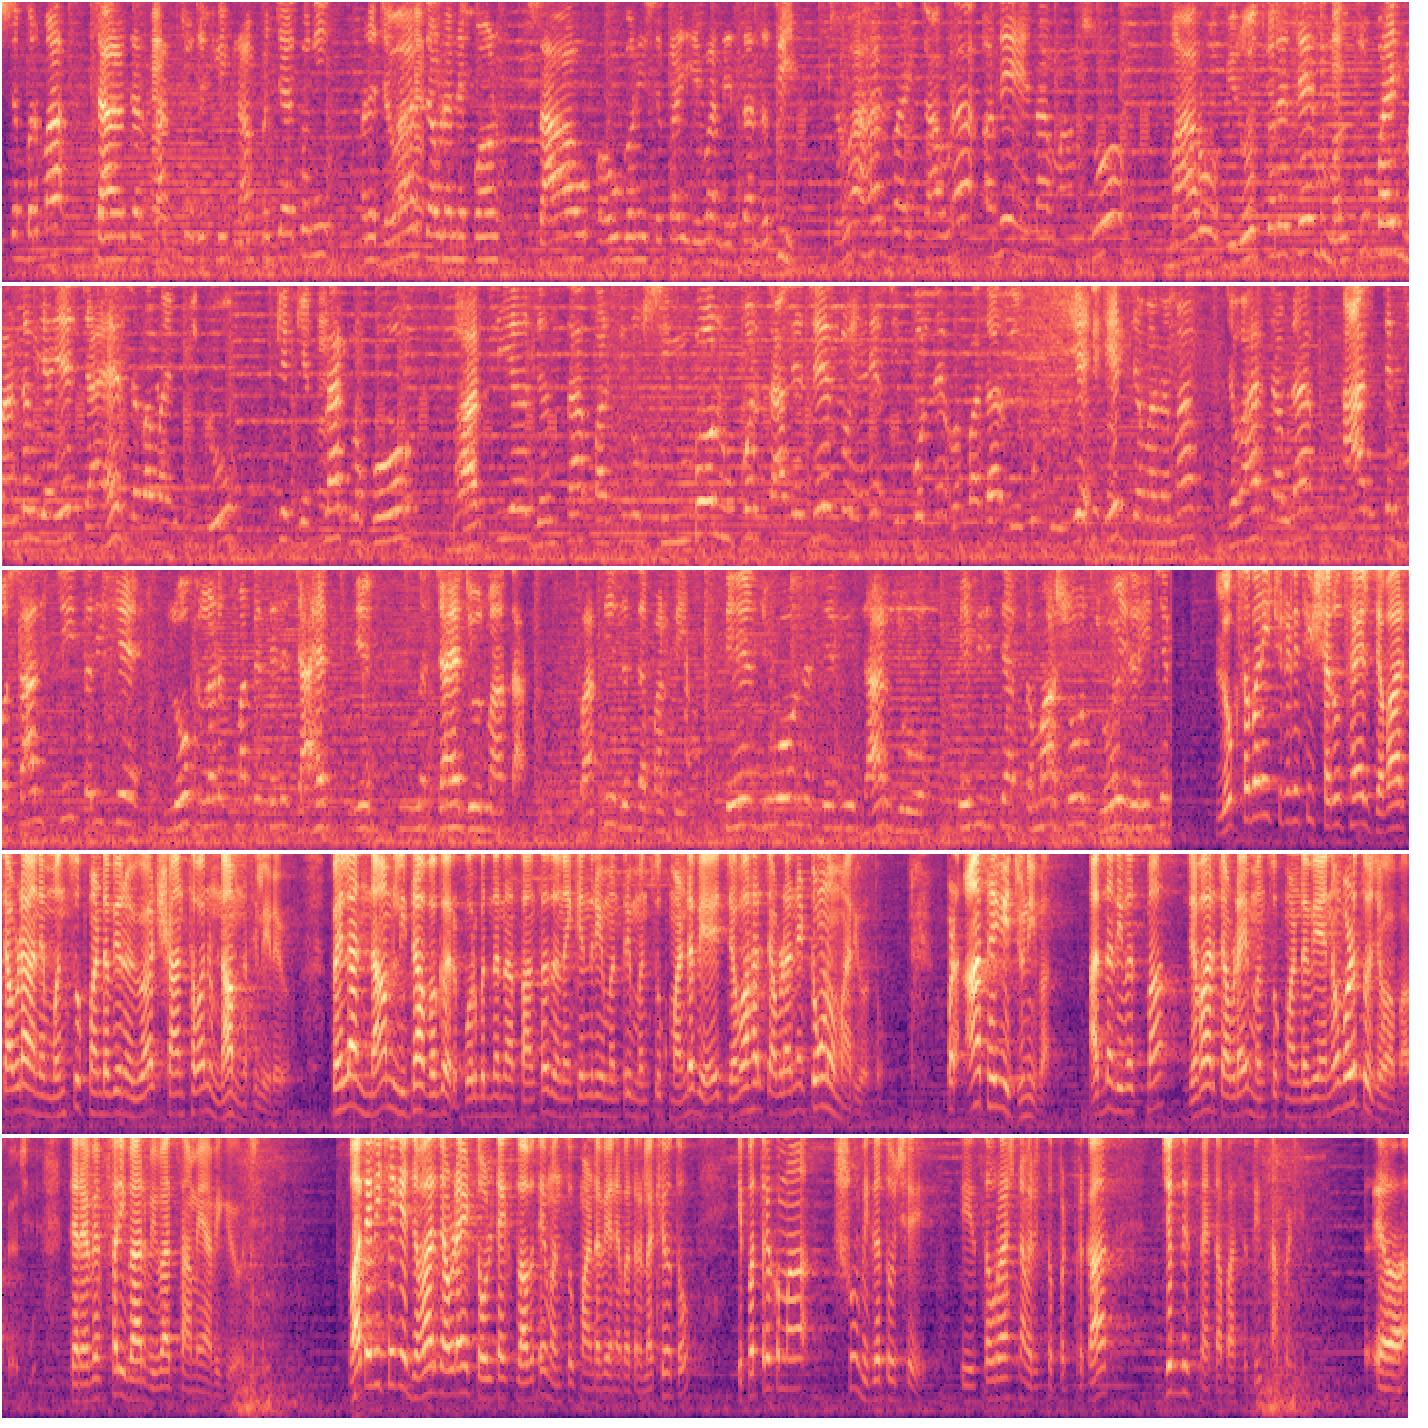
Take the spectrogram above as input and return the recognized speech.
ડિસેમ્બરમાં ચાર હજાર સાતસો જેટલી ગ્રામ પંચાયતોની અને જવાહર ચાવડાને પણ સાવ અવગણી શકાય એવા નેતા નથી. જવાહરભાઈ ચાવડા અને એના માણસો મારો વિરોધ કરે છે. મનસુખભાઈ માંડવિયાએ જાહેર સભામાં એમ કીધું કે કેટલાક લોકો ભારતીય જનતા પાર્ટીનું સિમ્બોલ ઉપર ચાલે છે, તો એને સિમ્બોલને વફાદાર રહેવું જોઈએ. એક જમાનામાં જવાહર ચાવડા આ રીતે મસાલચી તરીકે લોક લડત માટે તેને જાહેર જાહેર જીવનમાં હતા. ભારતીય જનતા પાર્ટી તેલ જુઓ અને તેલની ધાર જુઓ, એવી રીતે આ તમાશો જોઈ રહી છે. લોકસભાની ચૂંટણીથી શરૂ થયેલ જવાહર ચાવડા અને મનસુખ માંડવિયાનો વિવાદ શાંત થવાનું નામ નથી લઈ રહ્યો. પહેલા નામ લીધા વગર પોરબંદરના સાંસદ અને કેન્દ્રીય મંત્રી મનસુખ માંડવિયાએ જવાહર ચાવડાને ટોણો માર્યો હતો. પણ આ થઈ ગઈ જૂની વાત. આજના દિવસમાં જવાહર ચાવડાએ મનસુખ માંડવિયાનો વળતો જવાબ આપ્યો છે. ત્યારે હવે ફરીવાર વિવાદ સામે આવી ગયો છે. વાત એવી છે કે જવાહર ચાવડાએ ટોલ ટેક્સ બાબતે મનસુખ માંડવિયાને પત્ર લખ્યો હતો. એ પત્રકમાં શું વિગતો છે એ સૌરાષ્ટ્રના વરિષ્ઠ પત્રકાર જગદીશ મહેતા પાસેથી સાંભળીએ.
